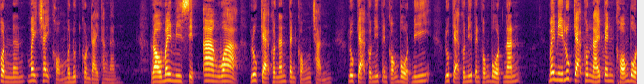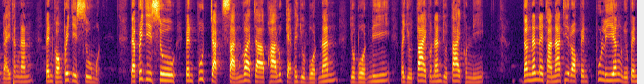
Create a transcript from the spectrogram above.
คนนั้นไม่ใช่ของมนุษย์คนใดทั้งนั้น เราไม่มีสิทธิ์อ้างว่าลูกแกะคนนั้นเป็นของฉัน ลูกแกะคนนี้เป็นของโบสถ์นี้ ลูกแกะคนนี้เป็นของโบสถ์นั้น ไม่มีลูกแกะคนไหนเป็นของโบสถ์ไหนทั้งนั้น เป็นของพระเยซูหมด แต่พระเยซูเป็นผู้จัดสรรว่าจะพาลูกแกะไปอยู่โบสถ์นั้น อยู่โบสถ์นี้ไปอยู่ใต้คนนั้นอยู่ใต้คนนี้ ดังนั้นในฐานะที่เราเป็นผู้เลี้ยงหรือเป็น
